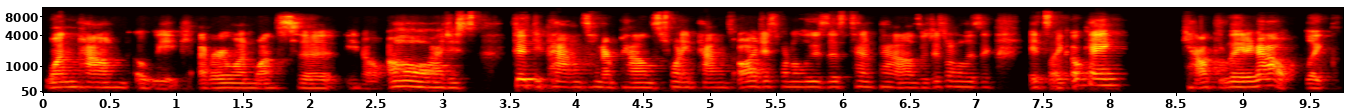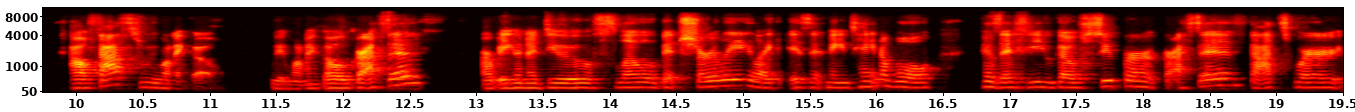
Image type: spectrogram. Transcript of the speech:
one pound a week. Everyone wants to, you know, oh, I just 50 pounds, 100 pounds, 20 pounds. Oh, I just want to lose this 10 pounds. I just want to lose it. It's like, okay, calculate it out. Like, how fast do we want to go? We want to go aggressive. Are we going to do slow bit surely? Like, is it maintainable? Because if you go super aggressive, that's where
